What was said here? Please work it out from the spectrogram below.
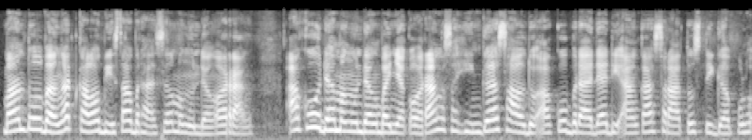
Mantul banget kalau bisa berhasil mengundang orang. Aku udah mengundang banyak orang sehingga saldo aku berada di angka Rp136.000.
